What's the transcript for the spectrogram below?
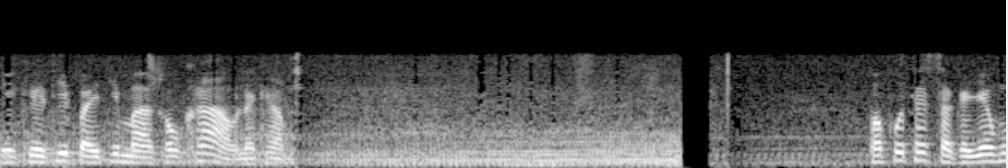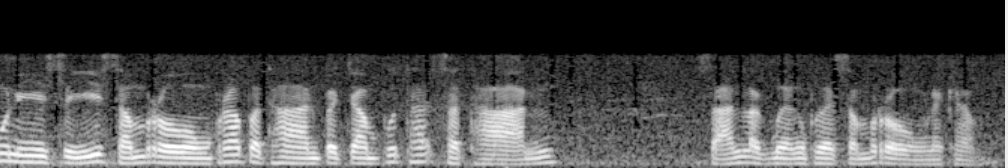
นี่คือที่ไปที่มาคร่าวๆนะครับ พระพุทธสักยมุนีศรีสำโรง พระประธานประจำพุทธสถาน ศาลหลักเมืองอำเภอสำโรงนะครับ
